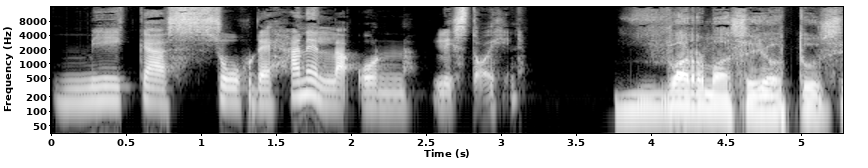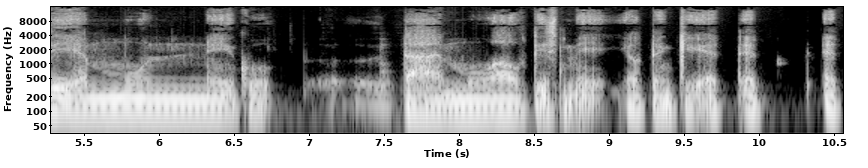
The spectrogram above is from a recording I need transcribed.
mikä suhde hänellä on listoihin. Varmaan se johtuu siihen mun niin kuin, tähän mun autismiin jotenkin, että et, et,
